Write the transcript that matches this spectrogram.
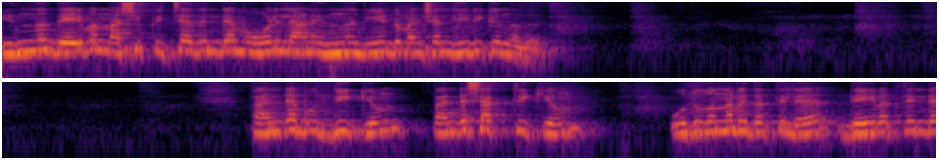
ഇന്ന് ദൈവം നശിപ്പിച്ചതിന്റെ മുകളിലാണ് ഇന്ന് വീണ്ടും മനുഷ്യൻ ജീവിക്കുന്നത്. തന്റെ ബുദ്ധിക്കും തന്റെ ശക്തിക്കും ഉതുകുന്ന വിധത്തിൽ ദൈവത്തിന്റെ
